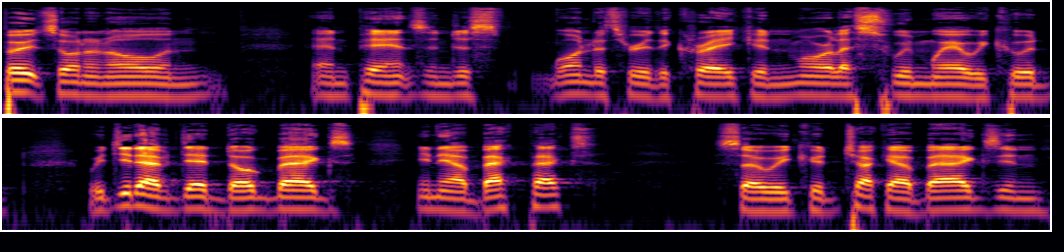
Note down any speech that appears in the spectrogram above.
boots on and all, and and pants, and just wander through the creek and more or less swim where we could. We did have dead dog bags in our backpacks, so we could chuck our bags in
